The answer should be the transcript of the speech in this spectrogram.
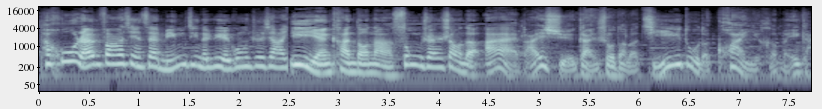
他忽然发现，在明净的月光之下，一眼看到那嵩山上的皑皑白雪，感受到了极度的快意和美感。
